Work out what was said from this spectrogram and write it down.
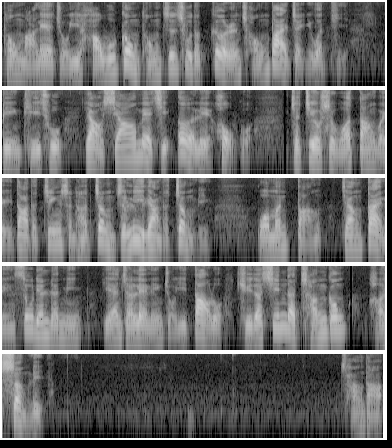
同马列主义毫无共同之处的个人崇拜这一问题，并提出要消灭其恶劣后果。这就是我党伟大的精神和政治力量的证明。我们党将带领苏联人民沿着列宁主义道路取得新的成功和胜利。长达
